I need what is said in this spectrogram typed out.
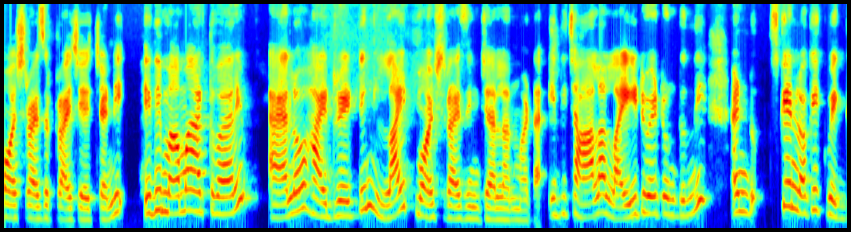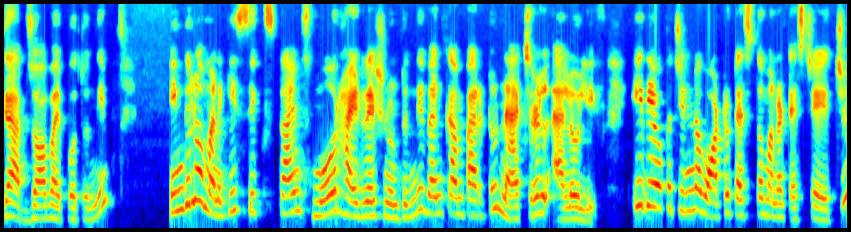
మాయిశ్చరైజర్ ట్రై చేయొచ్చండి. ఇది మామా అర్త్ వారి aloe hydrating light moisturising gel అనమాట ఇది చాలా లైట్ వెయిట్ ఉంటుంది అండ్ స్కిన్లోకి క్విక్గా అబ్జార్బ్ అయిపోతుంది. ఇందులో మనకి సిక్స్ టైమ్స్ మోర్ హైడ్రేషన్ ఉంటుంది when compare to natural aloe leaf ఇది ఒక చిన్న వాటర్ టెస్ట్తో మనం టెస్ట్ చేయొచ్చు.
